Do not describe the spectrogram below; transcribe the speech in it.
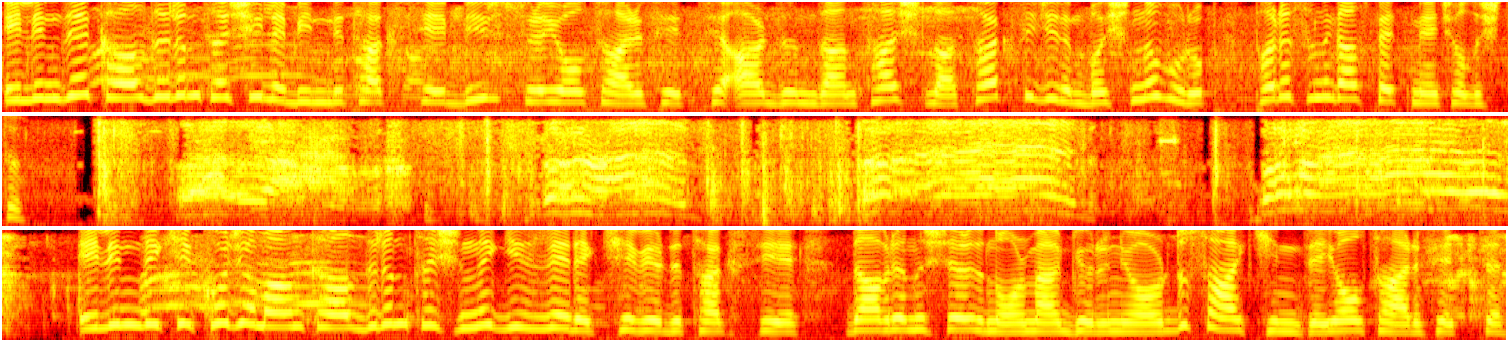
Elinde kaldırım taşıyla bindi taksiye bir süre yol tarif etti. Ardından taşla taksicinin başına vurup parasını gasp etmeye çalıştı. Elindeki kocaman kaldırım taşını gizleyerek çevirdi taksiyi. Davranışları da normal görünüyordu, sakindi, yol tarif etti.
